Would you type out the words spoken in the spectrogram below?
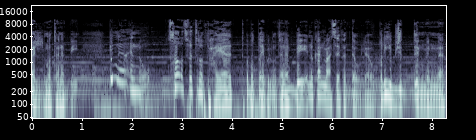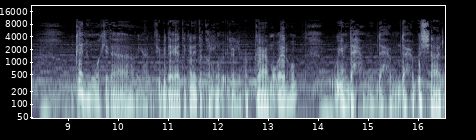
المتنبي. قلنا إنه صارت فترة في حياة أبو الطيب المتنبي إنه كان مع سيف الدولة وقريب جدا منه. وكان هو كذا يعني في بداياته كان يتقرب إلى الحكام وغيرهم ويمدحهم يمدحهم يمدحهم بالشعر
